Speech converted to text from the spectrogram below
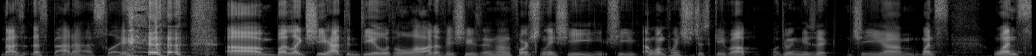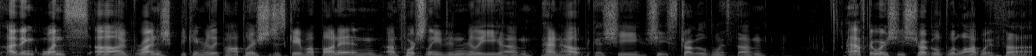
that's that's badass. Like, um, but like she had to deal with a lot of issues, and unfortunately, she she at one point she just gave up while doing music. She um once once I think once uh grunge became really popular, she just gave up on it, and unfortunately, it didn't really um pan out because she she struggled with um afterwards she struggled a lot with uh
